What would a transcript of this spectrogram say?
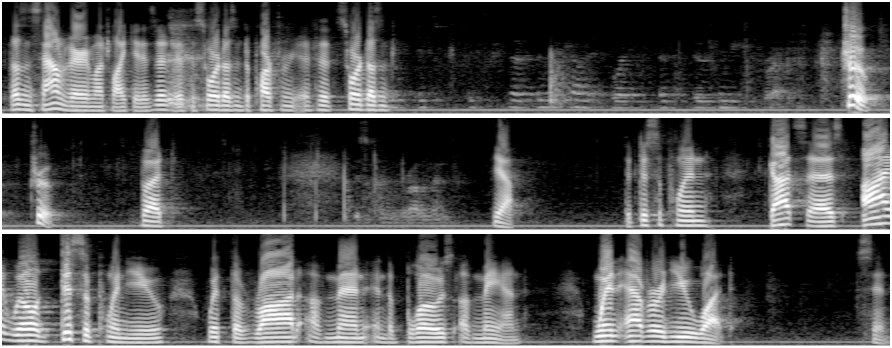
it doesn't sound very much like it, is it? If the sword doesn't depart from if the sword doesn't It's, it's, the, the was, was gonna be forever. True, true. But This is kind of the wrong man. yeah, the discipline, God says, I will discipline you with the rod of men and the blows of man whenever you what? Sin.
